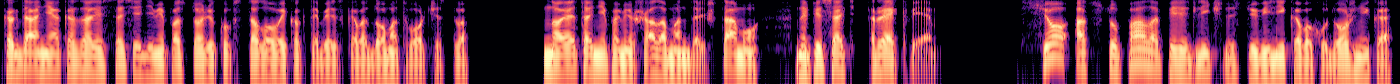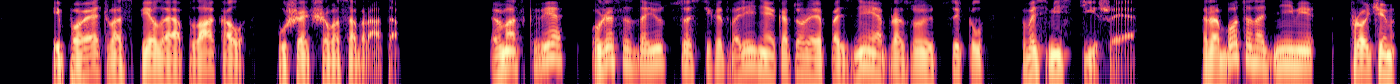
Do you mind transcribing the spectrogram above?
когда они оказались соседями по столику в столовой Коктебельского дома творчества. Но это не помешало Мандельштаму написать «Реквием». Все отступало перед личностью великого художника, и поэт воспел и оплакал ушедшего собрата. В Москве уже создаются стихотворения, которые позднее образуют цикл «Восьмистишия». Работа над ними, впрочем,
